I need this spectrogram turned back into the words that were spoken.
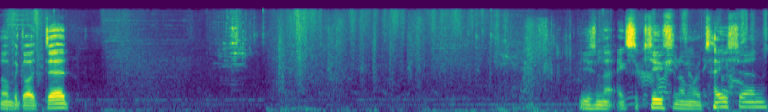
Another guy dead. Using that execution on rotation.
